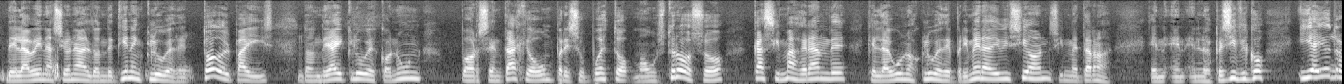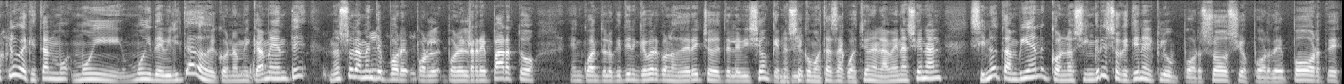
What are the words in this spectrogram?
de la B Nacional, donde tienen clubes de todo el país, donde hay clubes con un porcentaje o un presupuesto monstruoso, casi más grande que el de algunos clubes de primera división, sin meternos en, lo específico, y hay otros clubes que están muy, muy debilitados económicamente, no solamente por, por, el reparto en cuanto a lo que tiene que ver con los derechos de televisión, que no sé cómo está esa cuestión en la B Nacional, sino también con los ingresos que tiene el club por socios, por deportes,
